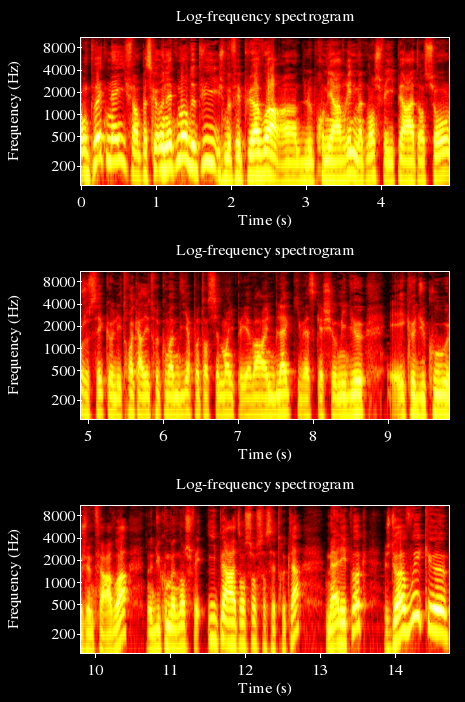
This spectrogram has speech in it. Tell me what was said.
on peut être naïf, hein, parce que honnêtement, depuis, je me fais plus avoir. Hein. le 1er avril, maintenant, je fais hyper attention. Je sais que les trois quarts des trucs qu'on va me dire, potentiellement, il peut y avoir une blague qui va se cacher au milieu et que du coup, je vais me faire avoir. Donc du coup, maintenant, je fais hyper attention sur ces trucs-là. Mais à l'époque, je dois avouer que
